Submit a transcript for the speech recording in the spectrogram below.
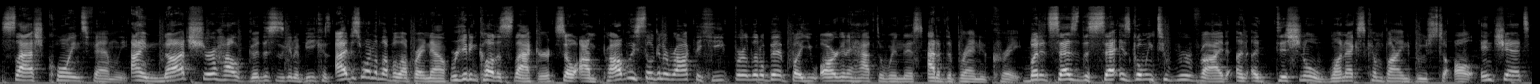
slash coins family. I'm not sure how good this is going to be because I just want to level up right now. We're getting called a slacker. So I'm probably still going to rock the heat for a little bit, but you are are going to have to win this out of the brand new crate. But it says the set is going to provide an additional 1x combined boost to all enchants,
